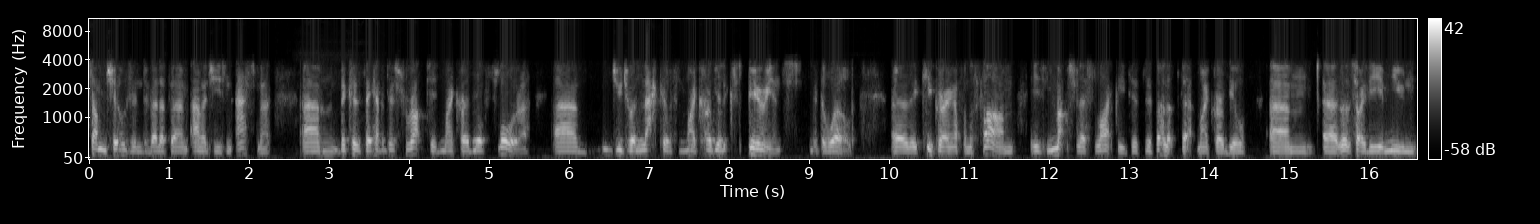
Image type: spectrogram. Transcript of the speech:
some children develop um, allergies and asthma um, because they have a disrupted microbial flora uh, due to a lack of microbial experience with the world. Uh, the kid growing up on the farm is much less likely to develop that microbial, um, uh, sorry, the immune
